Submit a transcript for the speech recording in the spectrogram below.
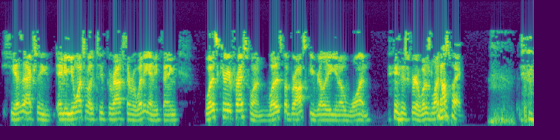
he hasn't actually. I mean, you want to talk about Tuukka Rask never winning anything. What has Carey Price won? What has Bobrovsky really, you know, won in his career? What has Lundqvist Nothing.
